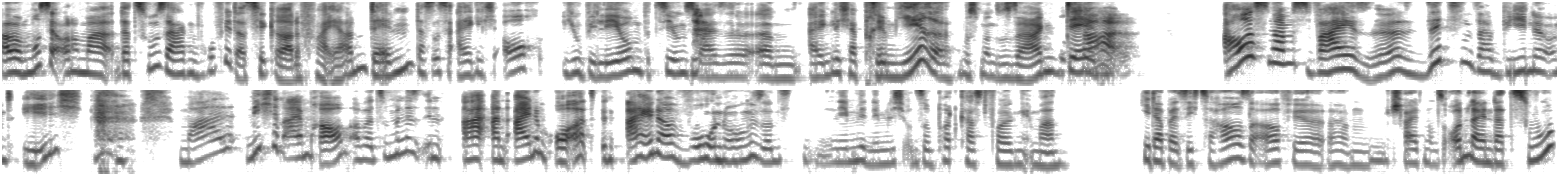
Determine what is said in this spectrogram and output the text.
Aber man muss ja auch nochmal dazu sagen, wo wir das hier gerade feiern, denn das ist eigentlich auch Jubiläum, beziehungsweise ähm, eigentlich ja Premiere, muss man so sagen. Total. Denn Ausnahmsweise sitzen Sabine und ich mal nicht in einem Raum, aber zumindest in, an einem Ort, in einer Wohnung. Sonst nehmen wir nämlich unsere Podcast-Folgen immer jeder bei sich zu Hause auf. Wir ähm, schalten uns online dazu.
